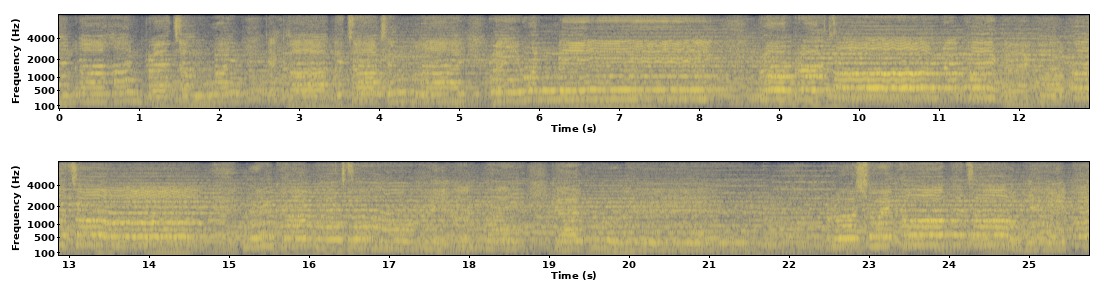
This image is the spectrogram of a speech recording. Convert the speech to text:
นอาหารประจำวัน แก่ข้าพระเจ้าทั้งหลายในวันนี้ โปรดช่วยข้าพระเจ้าอย่าให้แพ้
